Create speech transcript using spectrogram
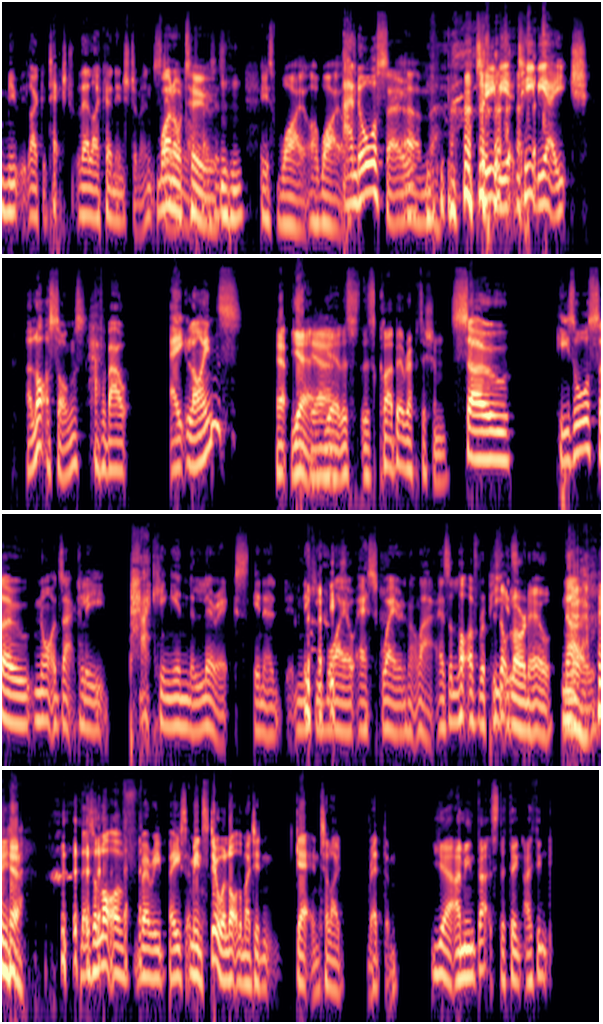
mute, like a texture. They're like an instrument. One or lot two. places. Mhm. Is wild. A wild. and also um, TB, TBH. A lot of songs have about eight lines, Yep. Yeah, Yeah. yeah, There's there's quite a bit of repetition. so he's also not exactly packing in the lyrics in a Nicky Wyo esque way or anything like that. There's a lot of It's repeated. not Lauryn Hill. no, yeah. yeah. there's a lot of very basic. I mean, still a lot of them I didn't get until I read them. Yeah, I mean that's the thing. I think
